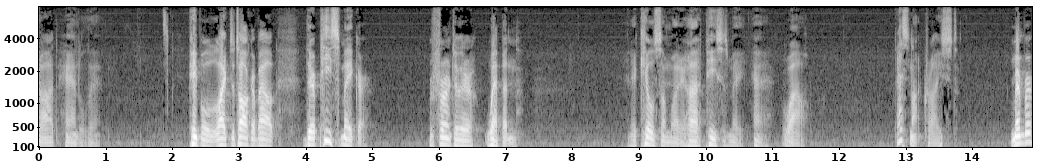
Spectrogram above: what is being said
God handle that. People like to talk about their peacemaker, referring to their weapon. And it kill somebody. Uh, peace is made. wow. That's not Christ. Remember,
